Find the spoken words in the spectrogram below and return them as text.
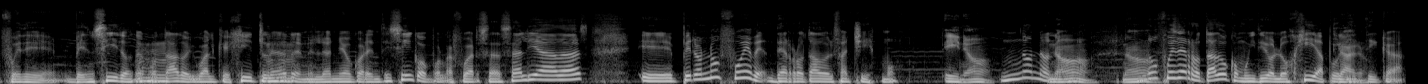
fue de, vencido, derrotado, igual que Hitler, en el año 45 por las fuerzas aliadas, eh, pero no fue derrotado el fascismo. Y no. No, no, no. No, no. No fue derrotado como ideología Claro. política,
